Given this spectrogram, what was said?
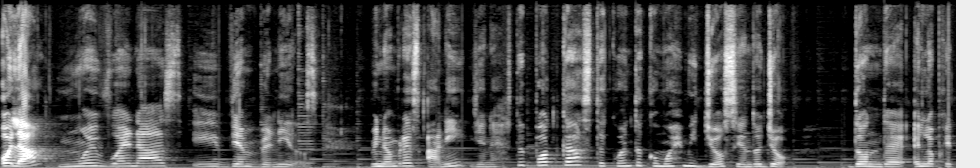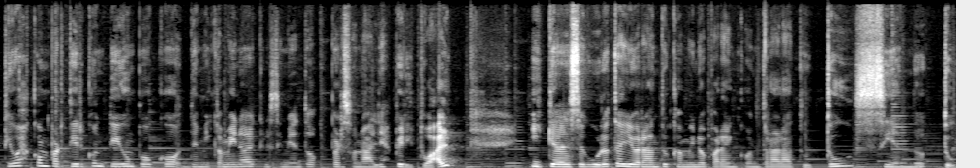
Hola, muy buenas y bienvenidos. Mi nombre es Annie y en este podcast te cuento cómo es mi yo siendo yo, donde el objetivo es compartir contigo un poco de mi camino de crecimiento personal y espiritual y que de seguro te ayudará en tu camino para encontrar a tu tú siendo tú.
